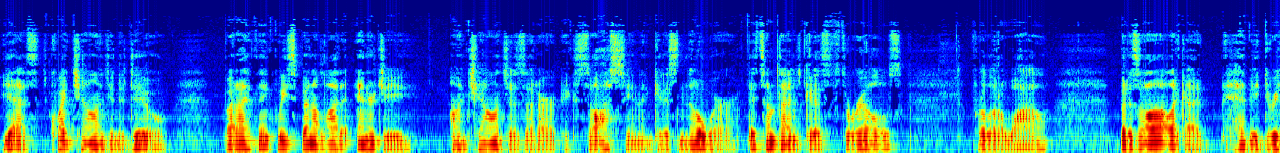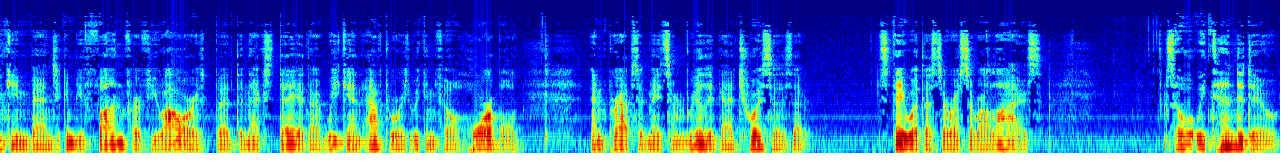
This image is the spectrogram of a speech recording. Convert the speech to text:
yes, quite challenging to do. But I think we spend a lot of energy on challenges that are exhausting and get us nowhere. They sometimes get us thrills for a little while, but it's a lot like a heavy drinking binge. It can be fun for a few hours, but the next day, the weekend afterwards, we can feel horrible and perhaps have made some really bad choices that stay with us the rest of our lives. So, what we tend to do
